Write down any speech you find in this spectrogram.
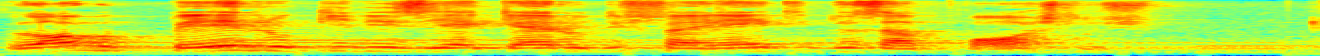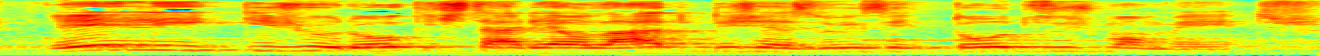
Logo, Pedro, que dizia que era o diferente dos apóstolos, ele que jurou que estaria ao lado de Jesus em todos os momentos.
